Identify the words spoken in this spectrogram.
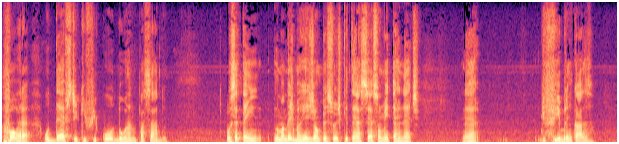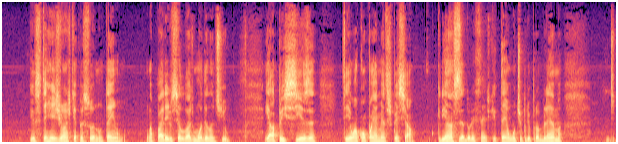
Fora o déficit que ficou do ano passado. Você tem numa mesma região pessoas que têm acesso a uma internet né, de fibra em casa, e você tem regiões que a pessoa não tem um, um aparelho celular de modelo antigo. E ela precisa ter um acompanhamento especial. Crianças e adolescentes que têm algum tipo de problema, de,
